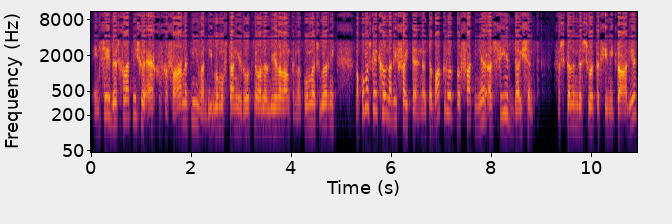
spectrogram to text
en sê dis glad nie so erg of gevaarlik nie want die oom of tannie rook nou al 'n lewe lank en hulle kom niks oor nie. Maar kom ons kyk gou na die feite. Nou tabakrook bevat meer as 4000 verskillende soorte chemikalieë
